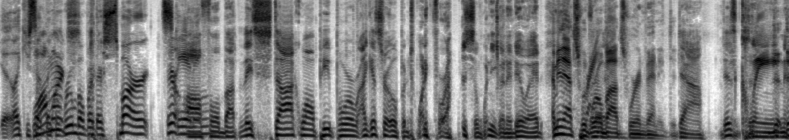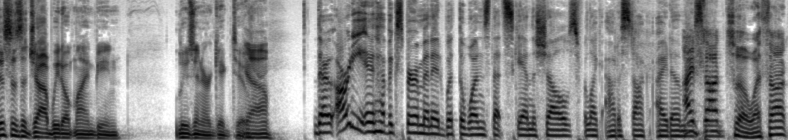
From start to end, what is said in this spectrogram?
like you said, like a Walmart's- Roomba where they're smart. They're standing. awful about that. They stock while people are, I guess they're open 24 hours. So when are you going to do it? I mean, that's what robots were invented to do. Yeah. Just Th- clean. This is a job we don't mind being losing our gig to. yeah. They already have experimented with the ones that scan the shelves for like out of stock items. I thought so. I thought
